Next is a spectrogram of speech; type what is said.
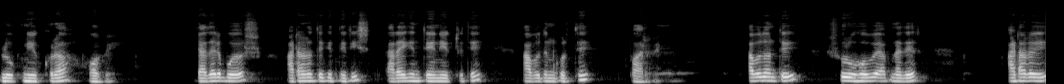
লোক নিয়োগ করা হবে। যাদের বয়স আঠারো থেকে তিরিশ, তারাই কিন্তু এই নিয়োগটিতে আবেদন করতে পারবেন। আবেদনটি শুরু হবে আপনাদের আঠারোই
